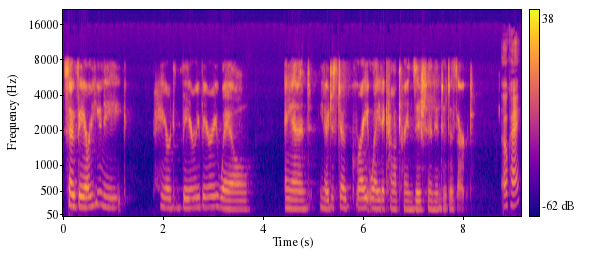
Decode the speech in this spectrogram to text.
So very unique, paired very, very well. And, you know, just a great way to kind of transition into dessert. Okay.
